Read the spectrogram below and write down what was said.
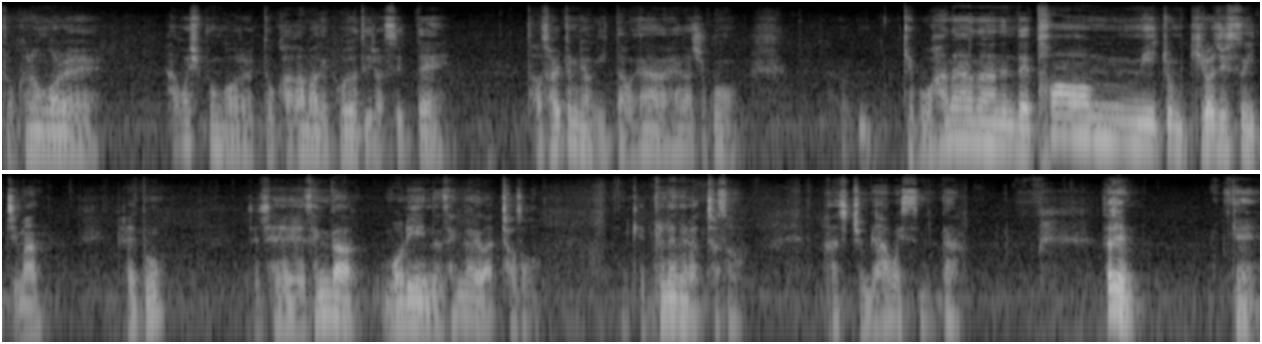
또 그런 거를 하고 싶은 거를 또 과감하게 보여드렸을 때 더 설득력이 있다고 생각을 해가지고 이렇게 뭐 하나하나 하는데 텀이 좀 길어질 수 있지만 그래도 제 생각 머리에 있는 생각에 맞춰서 이렇게 플랜에 맞춰서 하나씩 준비하고 있으니까. 사실 이렇게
